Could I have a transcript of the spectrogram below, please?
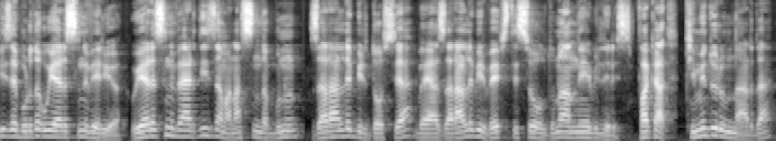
bize burada uyarısını veriyor. Uyarısını verdiği zaman aslında bunun zararlı bir dosya veya zararlı bir web sitesi olduğunu anlayabiliriz. Fakat kimi durumlarda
